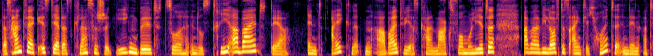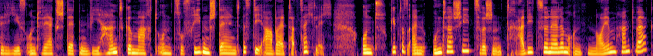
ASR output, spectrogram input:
Das Handwerk ist ja das klassische Gegenbild zur Industriearbeit, der enteigneten Arbeit, wie es Karl Marx formulierte. Aber wie läuft es eigentlich heute in den Ateliers und Werkstätten? Wie handgemacht und zufriedenstellend ist die Arbeit tatsächlich? Und gibt es einen Unterschied zwischen traditionellem und neuem Handwerk?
